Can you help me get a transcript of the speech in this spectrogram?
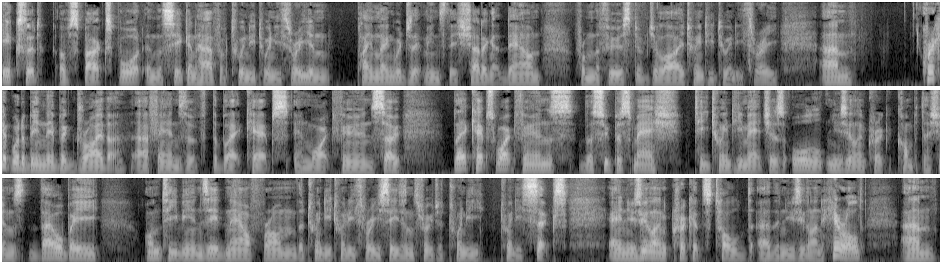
exit of Spark Sport in the second half of 2023. In plain language, that means they're shutting it down from the 1st of July 2023. Um, cricket would have been their big driver, uh, fans of the Black Caps and White Ferns. So Black Caps, White Ferns, the Super Smash T20 matches, all New Zealand cricket competitions, they'll be on TVNZ now from the 2023 season through to 2026. And New Zealand Cricket's told uh, the New Zealand Herald um,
